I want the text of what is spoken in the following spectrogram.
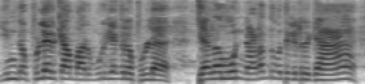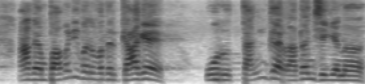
இந்த பிள்ளை இருக்கான் பாரு முருகங்கிற புள்ள. தினமும் நடந்து வந்துகிட்டு இருக்கான். அவன் பவனி வருவதற்காக ஒரு தங்க ரதம் செய்யணும்.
